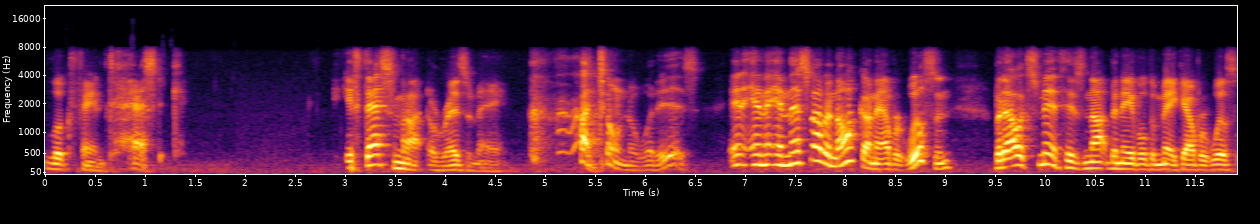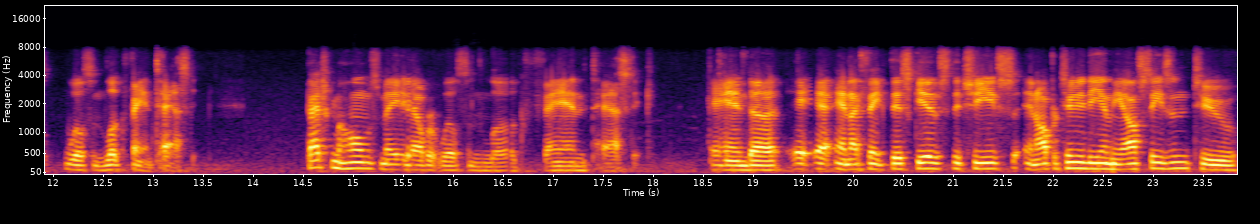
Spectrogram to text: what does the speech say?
look fantastic. If that's not a resume, I don't know what is. And, and, and that's not a knock on Albert Wilson, but Alex Smith has not been able to make Albert Wilson look fantastic. Patrick Mahomes made Albert Wilson look fantastic. And uh, and I think this gives the Chiefs an opportunity in the offseason to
